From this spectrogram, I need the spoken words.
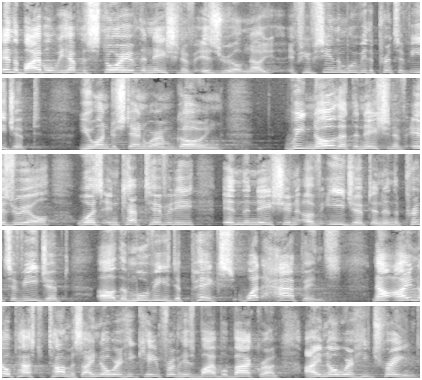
In the Bible, we have the story of the nation of Israel. Now, if you've seen the movie The Prince of Egypt, you understand where I'm going. We know that the nation of Israel was in captivity in the nation of Egypt, and in The Prince of Egypt, uh, the movie depicts what happens now, I know Pastor Thomas. I know where he came from, his Bible background. I know where he trained.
